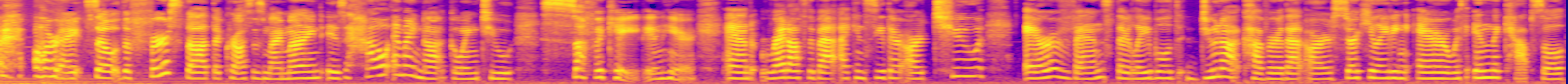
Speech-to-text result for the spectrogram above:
All right, so the first thought that crosses my mind is how am I not going to suffocate in here? And right off the bat, I can see there are two air vents. They're labeled do not cover that are circulating air within the capsule.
